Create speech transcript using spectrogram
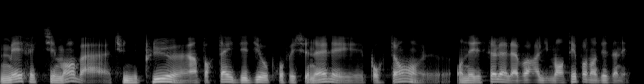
Mais effectivement, bah, tu n'es plus un portail dédié aux professionnels et pourtant, on est les seuls à l'avoir alimenté pendant des années.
